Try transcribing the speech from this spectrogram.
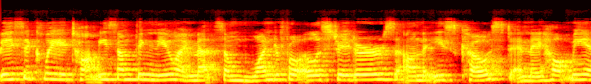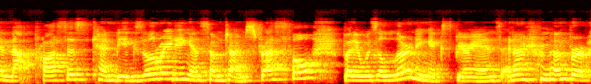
basically it taught me something new. I met some wonderful illustrators on the East Coast and they helped me and that process can be exhilarating and sometimes stressful, but it was a learning experience. And I remember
